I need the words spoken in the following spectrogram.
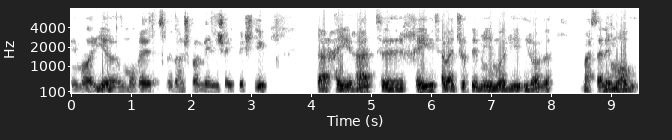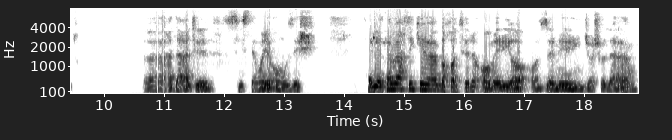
معماری اون موقع اسم دانشگاه ملی شهید پشتی در حقیقت خیلی توجه به معماری ایران مسئله ما بود. حداقل تو سیستم های آموزش طبیعتا وقتی که من به خاطر آمریا آزمه اینجا شدم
